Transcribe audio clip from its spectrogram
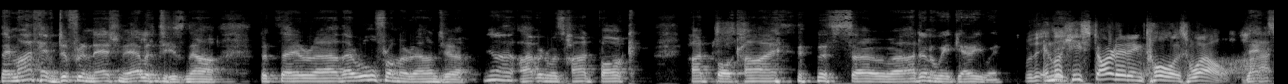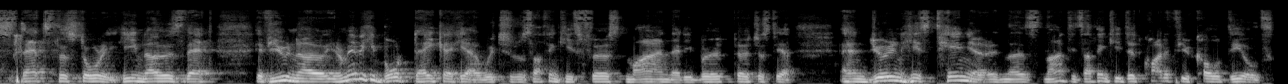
they might have different nationalities now, but they're uh, they're all from around here. You know, Ivan was Hyde Park, Hyde Park High. so uh, I don't know where Gary went. Well, and look, he started in coal as well. That's that's the story. He knows that if you know, you remember he bought Duiker here, which was I think his first mine that he purchased here, and during his tenure in those nineties, I think he did quite a few coal deals.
